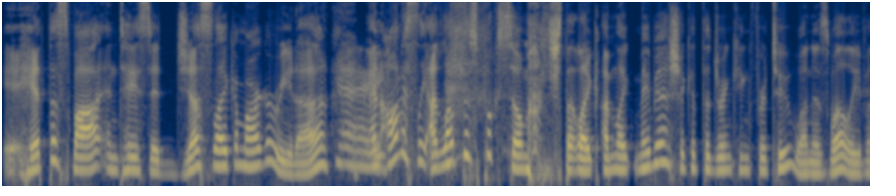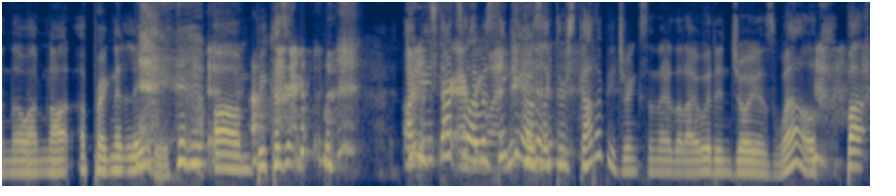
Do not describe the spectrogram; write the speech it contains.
It hit the spot and tasted just like a margarita. Yay. And honestly, I love this book so much that like I'm like maybe I should get the drinking for two one as well, even though I'm not a pregnant lady, um, because. It, I mean, that's what everyone. I was thinking. I was like, there's got to be drinks in there that I would enjoy as well. But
